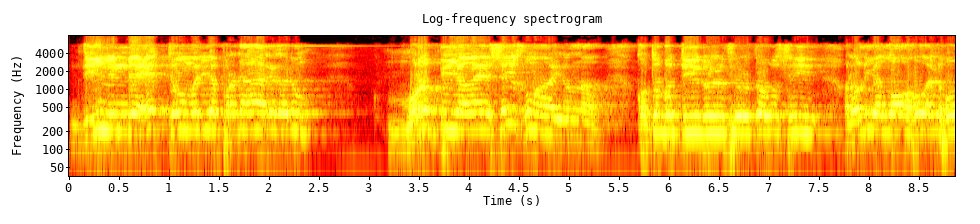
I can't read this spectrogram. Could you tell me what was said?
ദീനിന്റെ ഏറ്റവും വലിയ പ്രചാരകനും മുറബിയായ ഷെയ്ഖുമായിരുന്ന കുത്തുബുദ്ദീനുൽ ഫിർദൌസി റളിയല്ലാഹു അൻഹു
